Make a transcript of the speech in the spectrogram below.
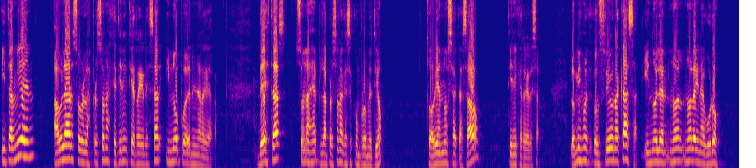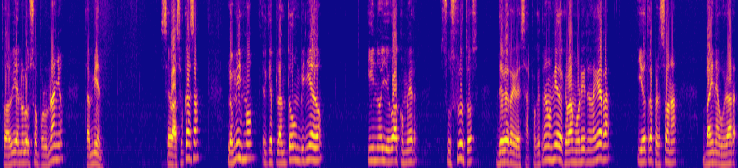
y también hablar sobre las personas que tienen que regresar y no pueden ir a la guerra. De estas son la persona que se comprometió, todavía no se ha casado, tiene que regresar. Lo mismo el que construyó una casa y no, la inauguró, todavía no lo usó por un año, también se va a su casa. Lo mismo el que plantó un viñedo y no llegó a comer sus frutos, debe regresar, porque tenemos miedo que va a morir en la guerra y otra persona va a inaugurar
